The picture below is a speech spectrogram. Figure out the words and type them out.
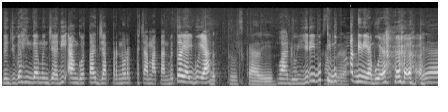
dan juga hingga menjadi anggota Jakpreneur Kecamatan. Betul ya Ibu ya? Betul sekali. Waduh, jadi Ibu sibuk banget ini ya Bu ya. ya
